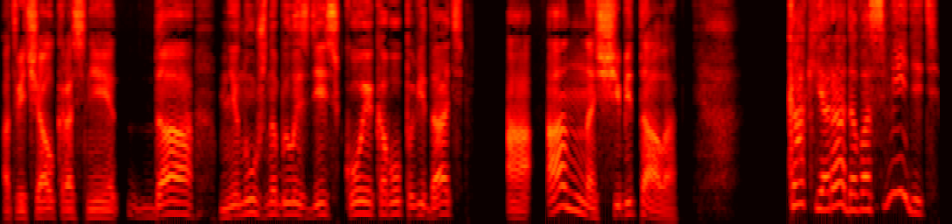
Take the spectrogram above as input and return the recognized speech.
отвечал краснее «Да, мне нужно было здесь кое-кого повидать, а Анна щебетала. «Как я рада вас видеть!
